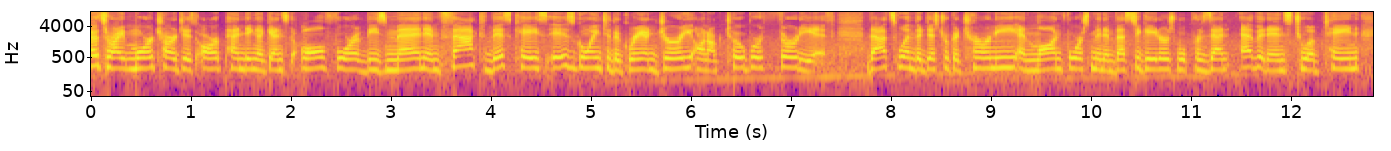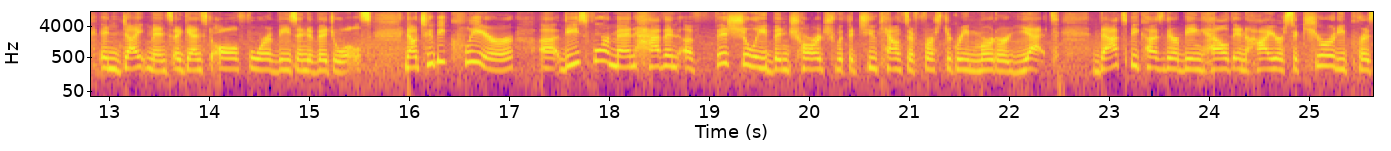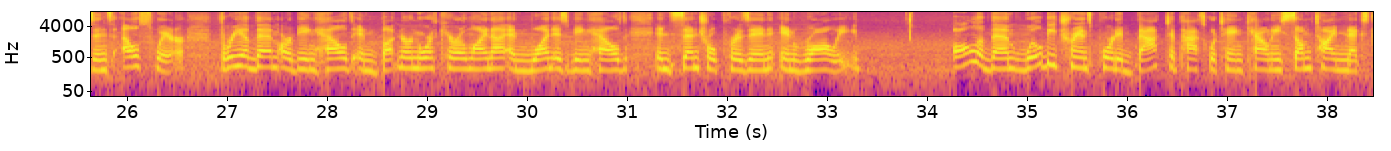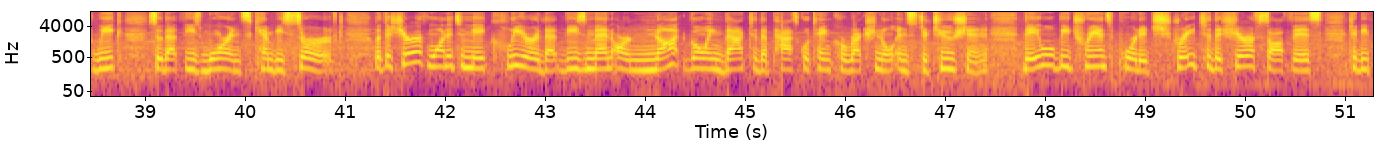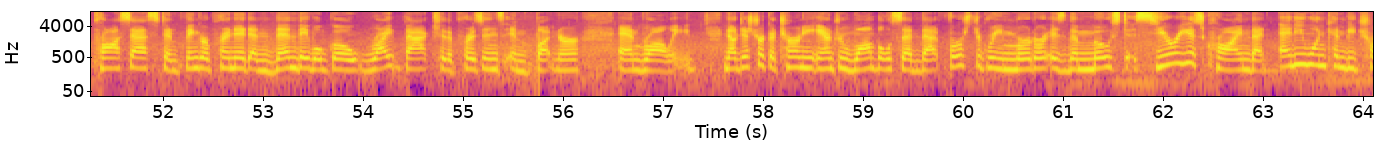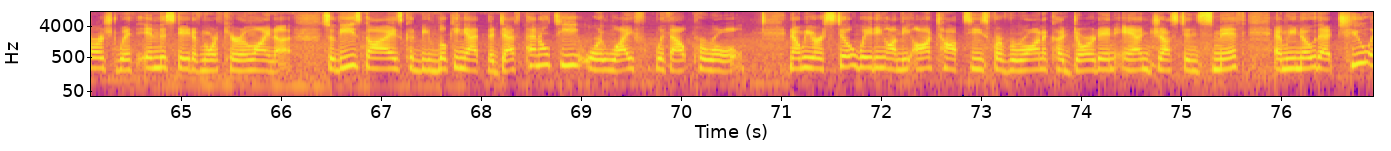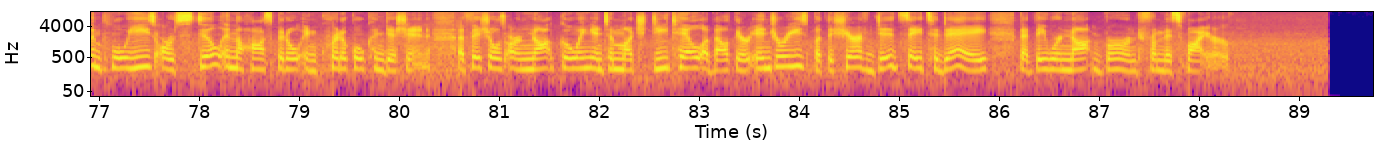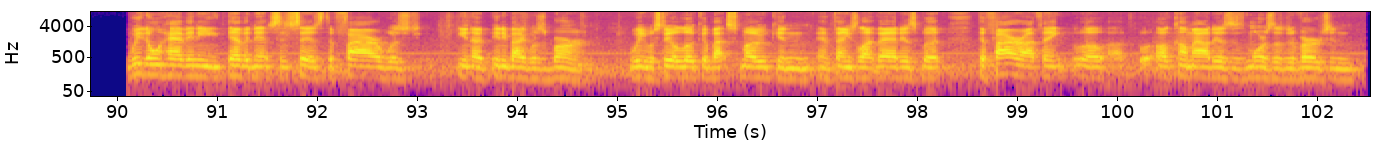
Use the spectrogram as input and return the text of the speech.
That's right. More charges are pending against all four of these men. In fact, this case is going to the grand jury on October 30th. That's when the district attorney and law enforcement investigators will present evidence to obtain indictments against all four of these individuals. Now, to be clear, uh, these four men haven't officially been charged with the two counts of first degree murder yet. That's because they're being held in higher security prisons elsewhere. Three of them are being held in Butner, North Carolina, and one is being held in Central Prison in Raleigh all of them will be transported back to Pasquotank County sometime next week so that these warrants can be served. But the sheriff wanted to make clear that these men are not going back to the Pasquotank Correctional Institution. They will be transported straight to the sheriff's office to be processed and fingerprinted, and then they will go right back to the prisons in Butner and Raleigh. Now, District Attorney Andrew Womble said that first degree murder is the most serious crime that anyone can be charged charged with in the state of North Carolina. So these guys could be looking at the death penalty or life without parole. Now, we are still waiting on the autopsies for Veronica Darden and Justin Smith, and we know that two employees are still in the hospital in critical condition. Officials are not going into much detail about their injuries, but the sheriff did say today that they were not burned from this fire. We don't have any evidence that says the fire was you know, anybody was burned. We would still look about smoke and, and things like that is, but the fire, I think, will, will uh, come out as, as more as a diversion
